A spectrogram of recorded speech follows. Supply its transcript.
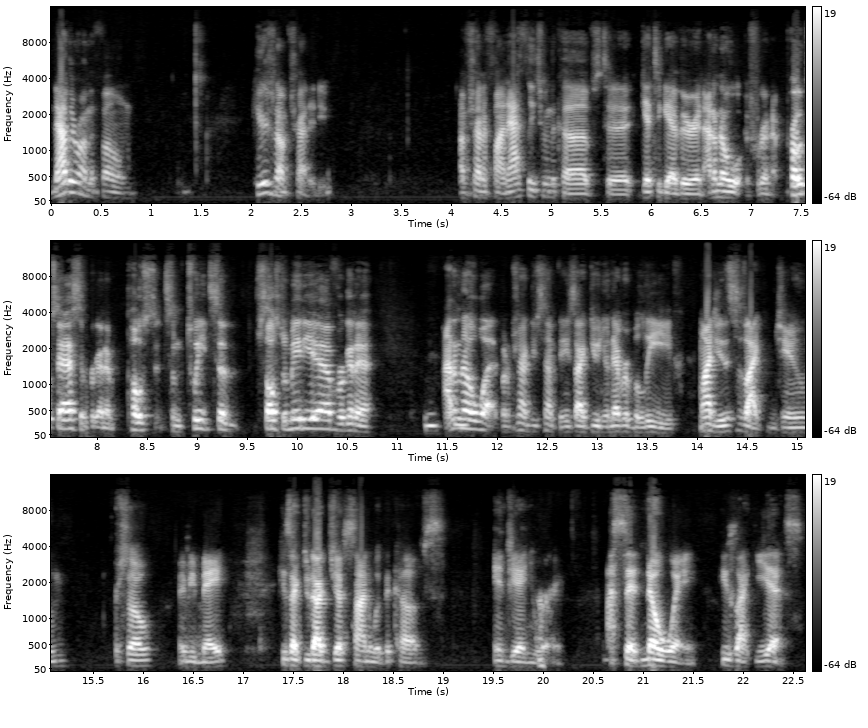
now they're on the phone. Here's what I'm trying to do. I'm trying to find athletes from the Cubs to get together, and I don't know if we're going to protest, if we're going to post some tweets of social media, if we're going to, I don't know what, but I'm trying to do something. He's like, dude, you'll never believe. Mind you, this is like June or so, maybe May. He's like, dude, I just signed with the Cubs in January. I said, no way. He's like, yes.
